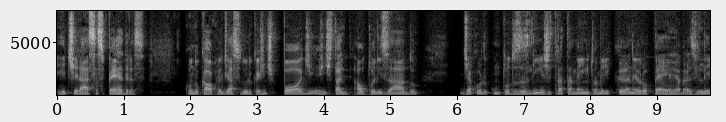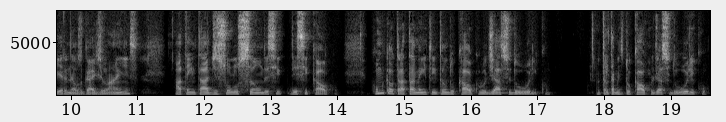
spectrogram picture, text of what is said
retirar essas pedras, quando o cálculo é de ácido úrico, a gente pode, a gente está autorizado, de acordo com todas as linhas de tratamento, americana, europeia e a brasileira, né, os guidelines, a tentar a dissolução desse, desse cálculo. Como que é o tratamento, então, do cálculo de ácido úrico? o tratamento do cálculo de ácido úrico,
